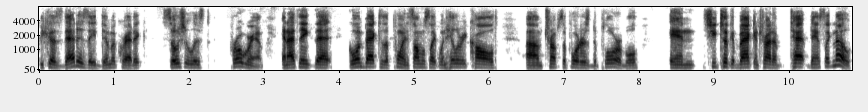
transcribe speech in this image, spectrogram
because that is a democratic socialist program. And I think that going back to the point, it's almost like when Hillary called um, Trump supporters deplorable and she took it back and tried to tap dance. Like, no,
